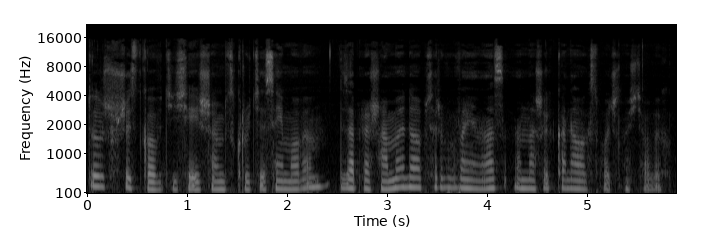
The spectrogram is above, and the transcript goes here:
To już wszystko w dzisiejszym skrócie sejmowym. Zapraszamy do obserwowania nas na naszych kanałach społecznościowych.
